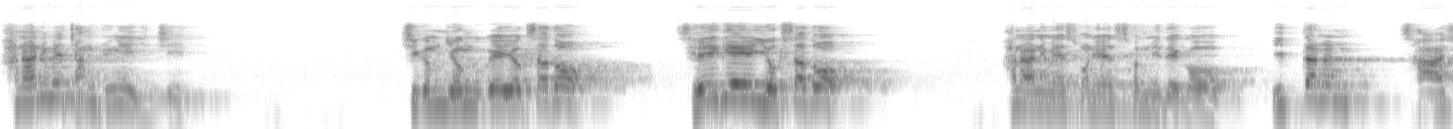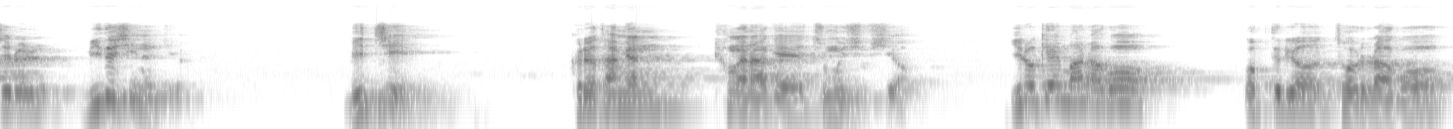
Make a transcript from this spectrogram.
하나님의 장중에 있지. 지금 영국의 역사도 세계의 역사도 하나님의 손에 섭리되고 있다는 사실을 믿으시는지요? 믿지. 그렇다면 평안하게 주무십시오. 이렇게 말하고 엎드려 절을 하고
